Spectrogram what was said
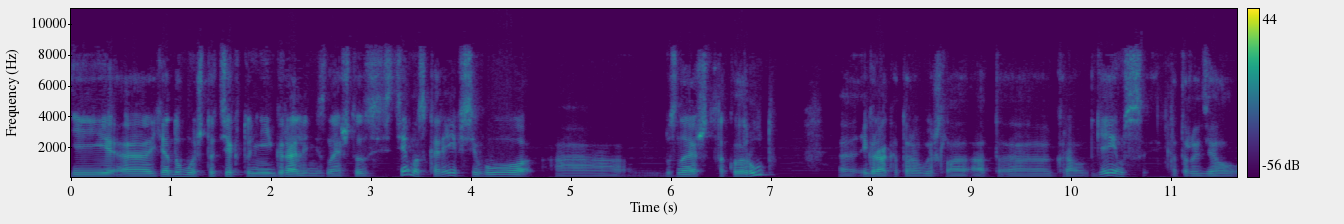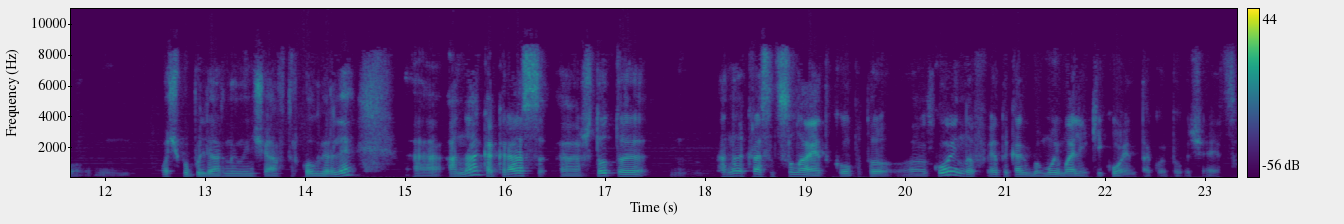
И э, я думаю, что те, кто не играли, не знают, что за система, скорее всего, э, знают, что такое root, э, игра, которая вышла от э, Crowd Games, который делал очень популярный нынче автор Колверле, э, она как раз э, что-то она как раз отсылает к опыту э, коинов. Это как бы мой маленький коин такой получается.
